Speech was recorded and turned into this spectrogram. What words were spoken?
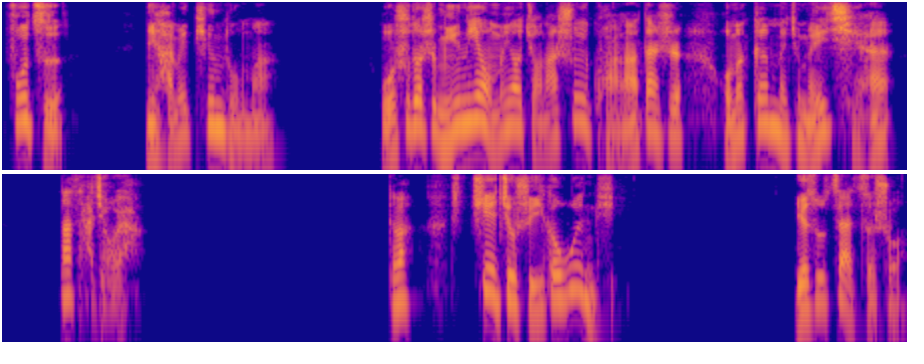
夫子，你还没听懂吗？我说的是明天我们要缴纳税款了，但是我们根本就没钱，那咋交呀？对吧？这就是一个问题。耶稣再次说，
